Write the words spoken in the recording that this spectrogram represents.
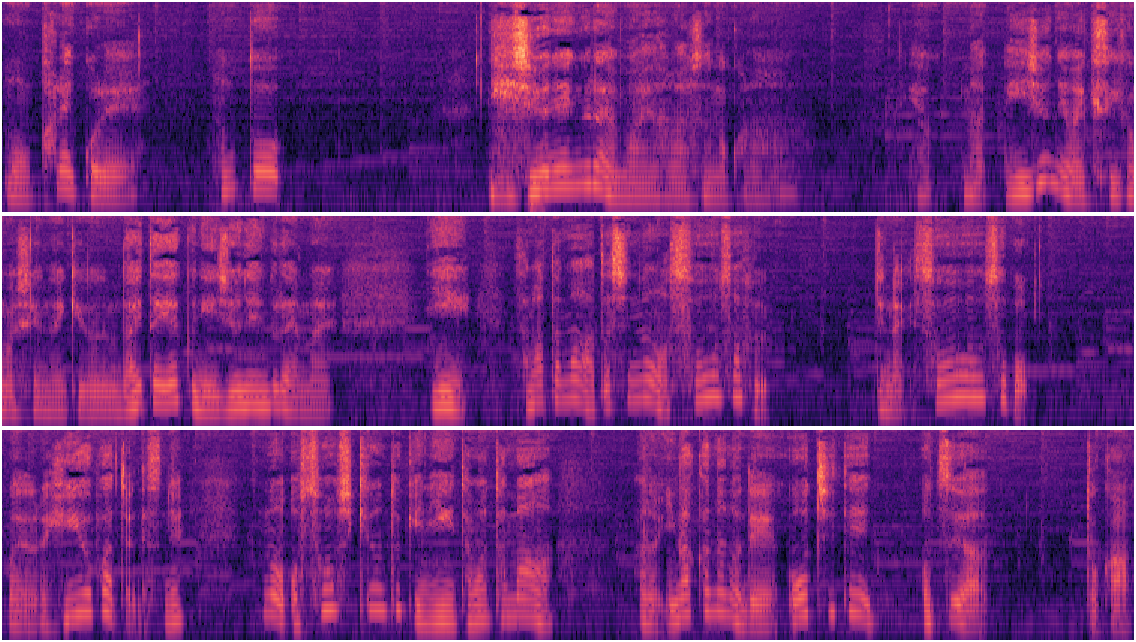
もうかれこれ本当20年ぐらい前の話なのかな。いやまあ20年は行き過ぎかもしれないけどでも大体約20年ぐらい前にたまたま私の曽祖父じゃない曽祖母、まあ、ひいおばあちゃんですね。のお葬式の時にたまたまあの田舎なのでお家でお通夜とか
